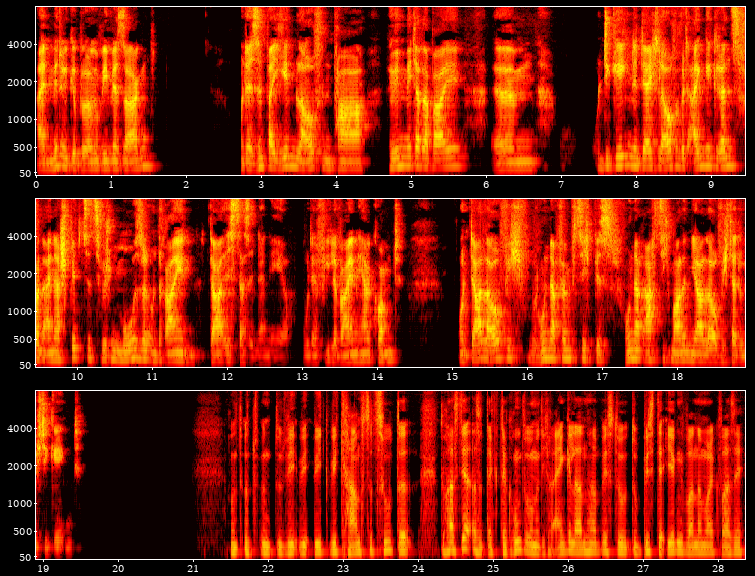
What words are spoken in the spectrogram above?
ein Mittelgebirge, wie wir sagen. Und da sind bei jedem Lauf ein paar Höhenmeter dabei. Ähm, und die Gegend, in der ich laufe, wird eingegrenzt von einer Spitze zwischen Mosel und Rhein. Da ist das in der Nähe, wo der viele Wein herkommt. Und da laufe ich 150 bis 180 Mal im Jahr laufe ich da durch die Gegend. Und, und, und wie, wie, wie kam es dazu? Da, du hast ja, also der, der Grund, warum ich dich eingeladen habe, ist, du, du bist ja irgendwann einmal quasi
